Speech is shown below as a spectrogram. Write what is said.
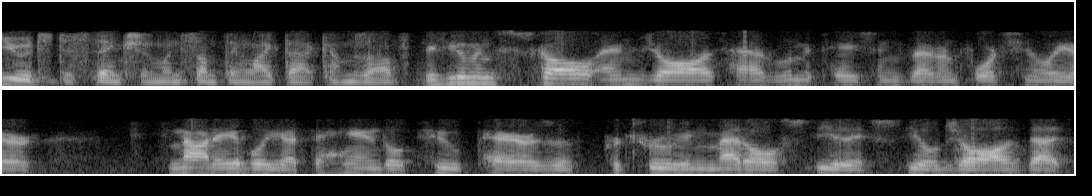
huge distinction when something like that comes up. The human skull and jaws have limitations that unfortunately are not able yet to handle two pairs of protruding metal steel steel jaws that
